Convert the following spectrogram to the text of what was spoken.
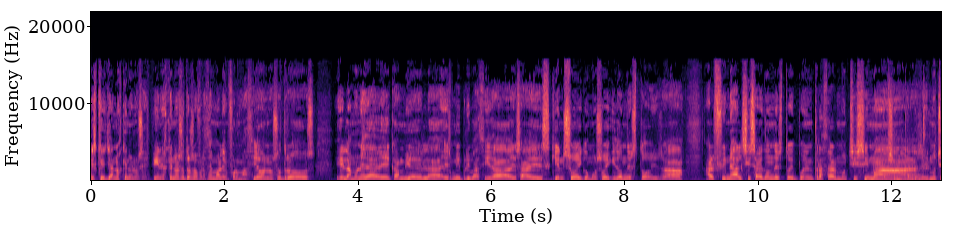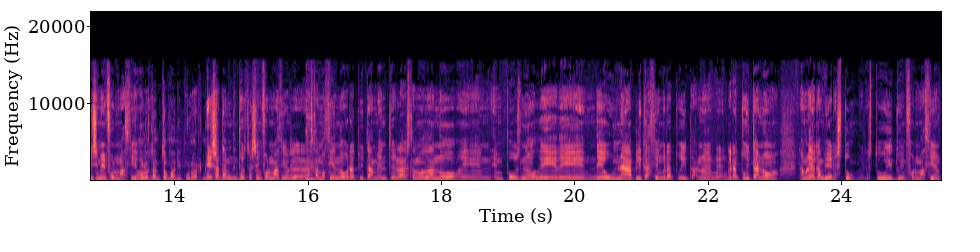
es que ya no es que no nos espien, es que nosotros ofrecemos la información, nosotros eh, la moneda de cambio es, la, es mi privacidad, esa es quién soy, cómo soy y dónde estoy. O sea, al final, si sabes dónde estoy, pueden trazar muchísima, muchísima información. Y por lo tanto manipularnos. Exactamente, entonces esta información la estamos haciendo gratuitamente, la estamos dando en, en post ¿no? de de, una aplicación gratuita. No, gratuita no, la moneda de cambio eres tú, eres tú y tu información.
